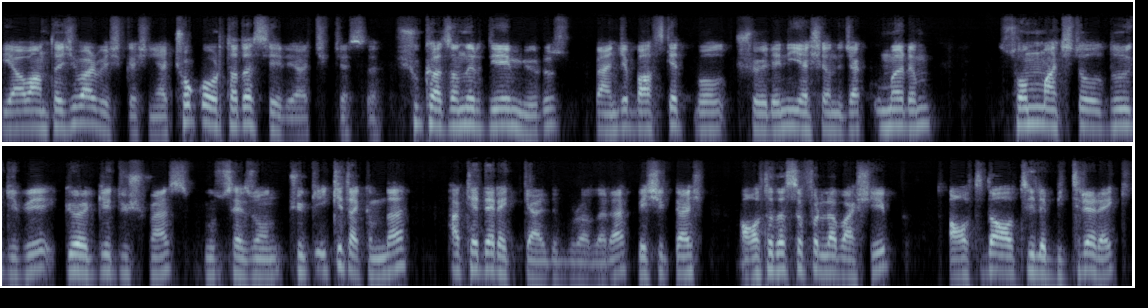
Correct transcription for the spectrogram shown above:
bir avantajı var Beşiktaş'ın. Yani çok ortada seri açıkçası. Şu kazanır diyemiyoruz. Bence basketbol şöleni yaşanacak. Umarım son maçta olduğu gibi gölge düşmez bu sezon. Çünkü iki takım da hak ederek geldi buralara. Beşiktaş 6'da 0'la başlayıp 6'da 6 ile bitirerek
